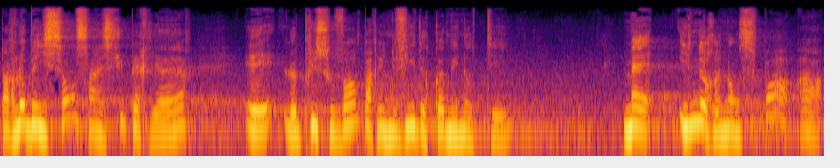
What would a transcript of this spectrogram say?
par l'obéissance à un supérieur et le plus souvent par une vie de communauté. Mais il ne renonce pas à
